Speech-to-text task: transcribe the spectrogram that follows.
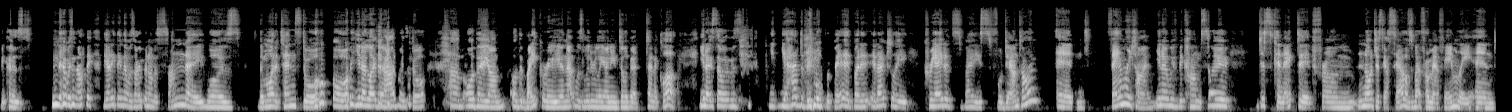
because there was nothing. The only thing that was open on a Sunday was the Mitre 10 store or you know like the hardware store um, or the um, or the bakery and that was literally only until about 10 o'clock you know so it was you, you had to be more prepared but it, it actually created space for downtime and family time you know we've become so disconnected from not just ourselves but from our family. And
